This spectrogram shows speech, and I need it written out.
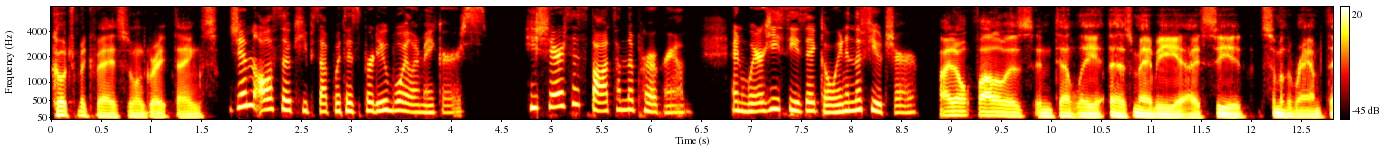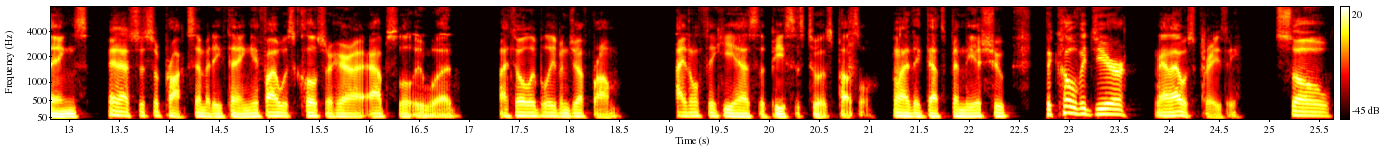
Coach McVay is doing great things. Jim also keeps up with his Purdue Boilermakers. He shares his thoughts on the program and where he sees it going in the future. I don't follow as intently as maybe I see some of the Ram things. And that's just a proximity thing. If I was closer here, I absolutely would. I totally believe in Jeff Brohm. I don't think he has the pieces to his puzzle. And I think that's been the issue. The COVID year, man, that was crazy. So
